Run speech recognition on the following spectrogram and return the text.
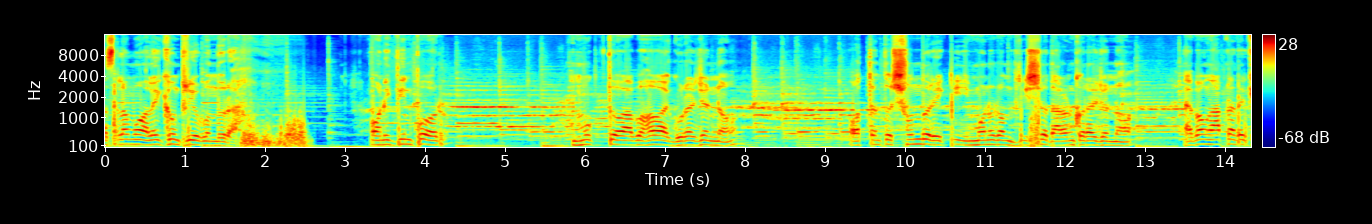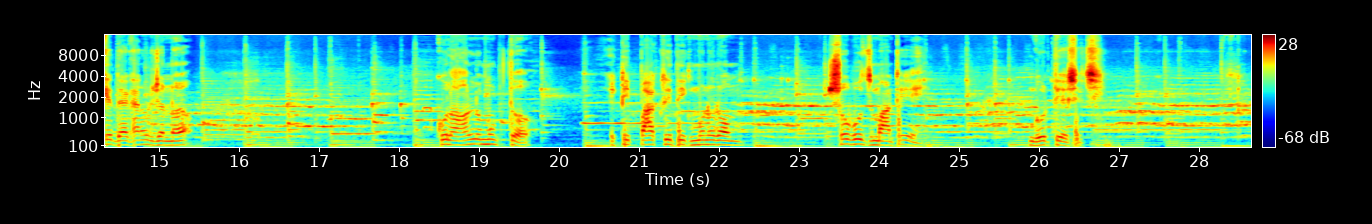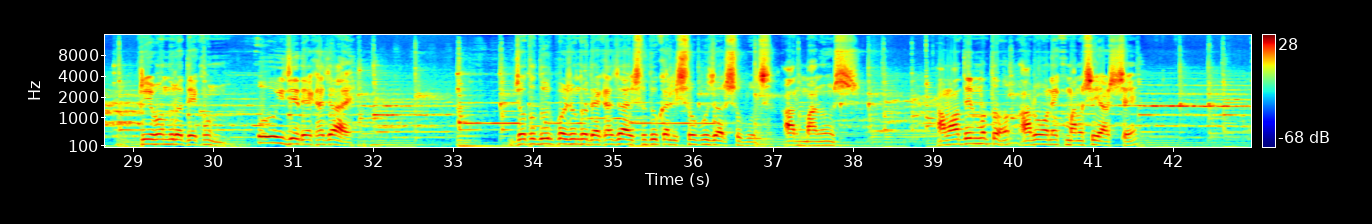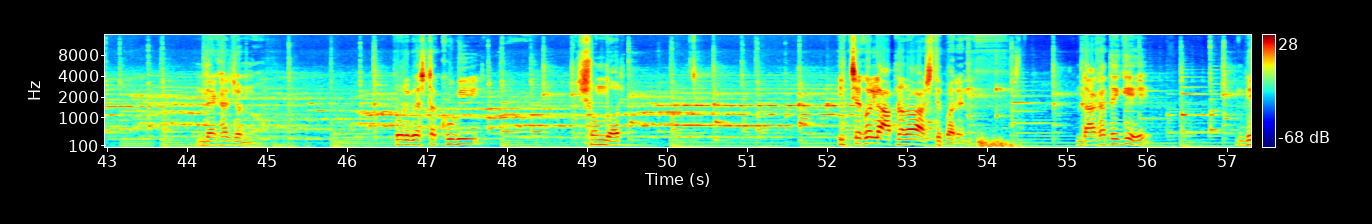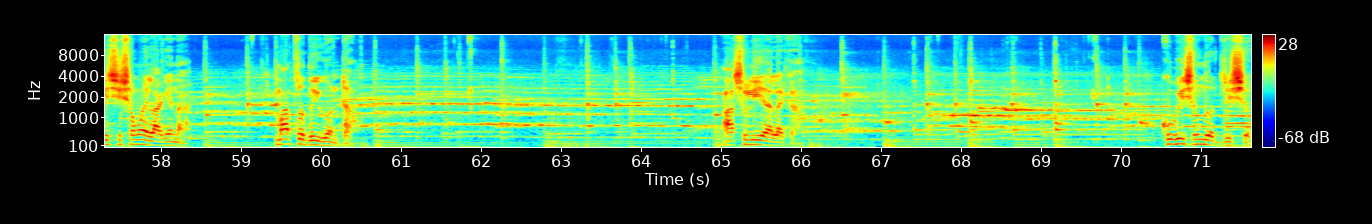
আসসালামু আলাইকুম, প্রিয় বন্ধুরা। অনেক দিন পর মুক্ত আবহাওয়া ঘোরার জন্য অত্যন্ত সুন্দর একটি মনোরম দৃশ্য ধারণ করার জন্য এবং আপনাদেরকে দেখানোর জন্য কোলাহল মুক্ত একটি প্রাকৃতিক মনোরম সবুজ মাঠে ঘুরতে এসেছি। প্রিয় বন্ধুরা, দেখুন, ওই যে দেখা যায়, যত দূর পর্যন্ত দেখা যায়, শুধু খালি সবুজ আর সবুজ, আর মানুষ। আমাদের মতো আরও অনেক মানুষই আসছে দেখার জন্য। পরিবেশটা খুবই সুন্দর। ইচ্ছে করলে আপনারাও আসতে পারেন। ঢাকা থেকে বেশি সময় লাগে না। মাত্র দুই ঘণ্টা। আশুলিয়া এলাকা। খুবই সুন্দর দৃশ্য।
